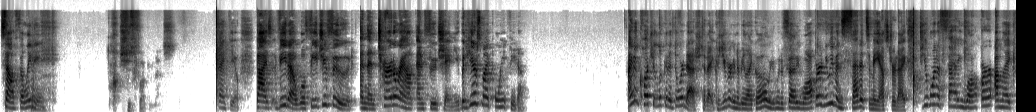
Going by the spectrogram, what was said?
South Philly Nene? She's fucking. Thank you. Guys, Vito will feed you food and then turn around and food shame you. But here's my point, Vito. I even caught you looking at DoorDash today because you were going to be like, oh, you want a fatty whopper? And you even said it to me yesterday. Do you want a fatty whopper? I'm like,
